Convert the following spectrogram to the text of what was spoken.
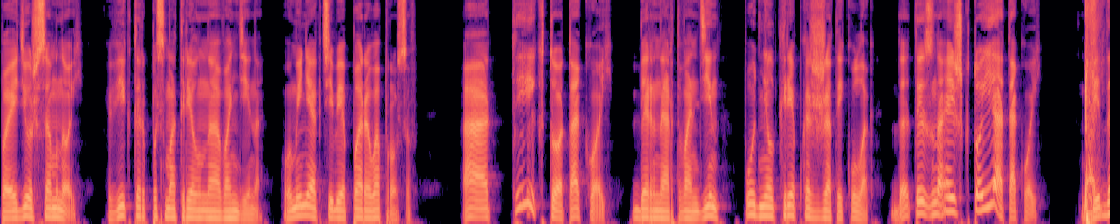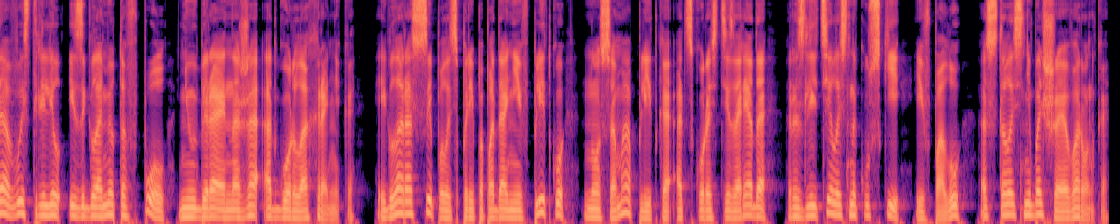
«Пойдешь со мной». Виктор посмотрел на Вандина. «У меня к тебе пара вопросов». «А ты кто такой?» Бернард Вандин поднял крепко сжатый кулак. «Да ты знаешь, кто я такой?» Беда выстрелил из игломета в пол, не убирая ножа от горла охранника. Игла рассыпалась при попадании в плитку, но сама плитка от скорости заряда разлетелась на куски, и в полу осталась небольшая воронка.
